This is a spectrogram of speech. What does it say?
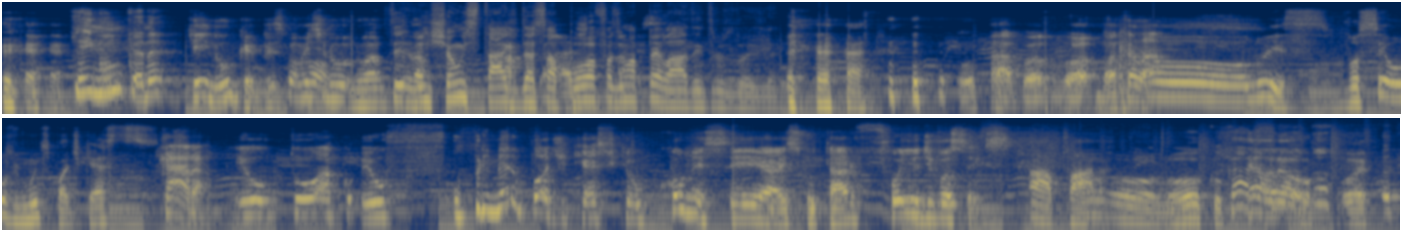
Quem nunca, né? Quem nunca? Principalmente no, no âmbito da... encher um estádio dessa porra, fazer uma pelada entre os dois, velho. Opa, bo- bo- bota lá. Ô, Luiz, você ouve muitos podcasts? Cara, eu tô. a- Eu, o primeiro podcast que eu comecei a escutar foi o de vocês. Ah, para. Ô, louco. Cara, Não, eu, não, eu tô, foi. eu,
